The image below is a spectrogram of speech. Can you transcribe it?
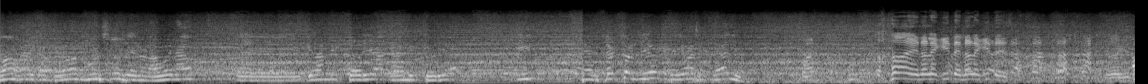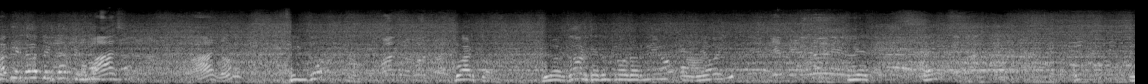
vamos con el campeón, Mursus, enhorabuena. Eh, gran victoria, gran victoria. Y tercer torneo que te llevas este año. Ay, no le quites, no le quites. No verdad, verdad, pero ¿Más? Ah, ¿no? ¿Cinco? No. Cuarto. Los dos del último torneo, el de hoy. Y el. ¿Eh? El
